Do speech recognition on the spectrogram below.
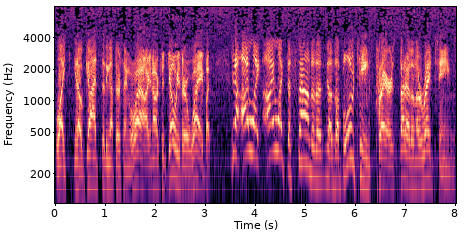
Like, you know, God sitting up there saying, well, you know, it could go either way, but, you know, I like, I like the sound of the, you know, the blue team's prayers better than the red team's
